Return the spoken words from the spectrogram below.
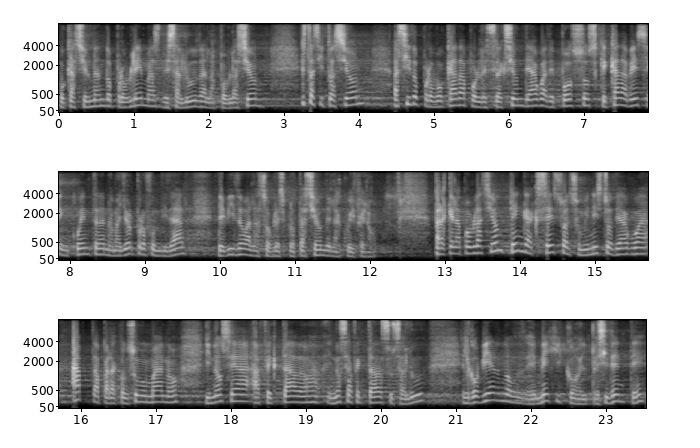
ocasionando problemas de salud a la población. Esta situación ha sido provocada por la extracción de agua de pozos que cada vez se encuentran a mayor profundidad debido a la sobreexplotación del acuífero. Para que la población tenga acceso al suministro de agua apta para consumo humano y no sea afectada, y no sea afectada su salud, el gobierno de México, el presidente,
